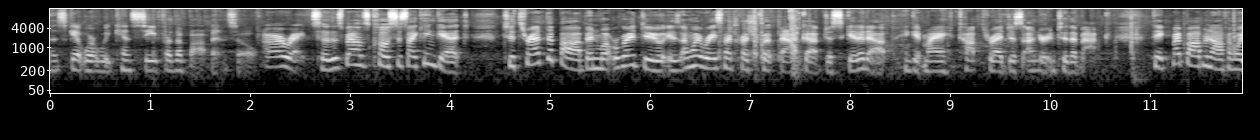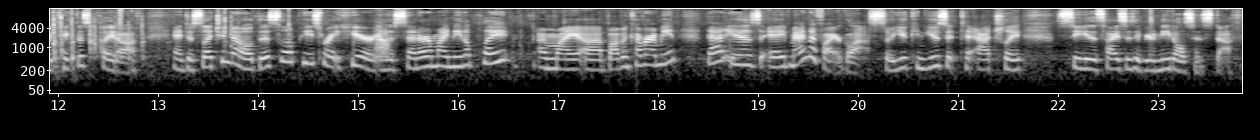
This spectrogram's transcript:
Let's get where we can see for the bobbin. So, all right, so this is about as close as I can get. To thread the bobbin, what we're going to do is I'm going to raise my pressure foot back up just to get it up and get my top thread just under into the back. Take my bobbin off, I'm going to take this plate off and just let you know this little piece right here in the center of my needle plate, uh, my uh, bobbin cover I mean, that is a magnifier glass. So you can use it to actually see the sizes of your needles and stuff.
